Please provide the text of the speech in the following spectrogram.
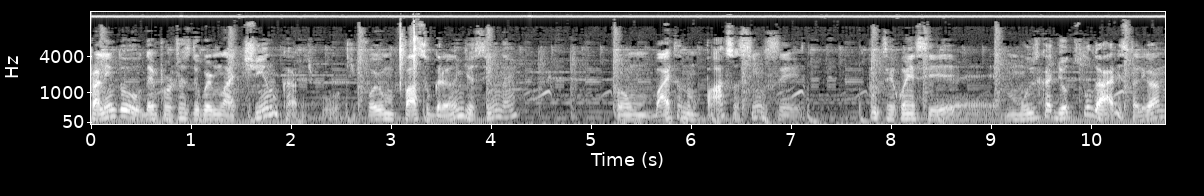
Pra além do, da importância do Grammy Latino, cara, tipo, que foi um passo grande, assim, né? foi um baita num passo, assim, você, putz, reconhecer música de outros lugares, tá ligado?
